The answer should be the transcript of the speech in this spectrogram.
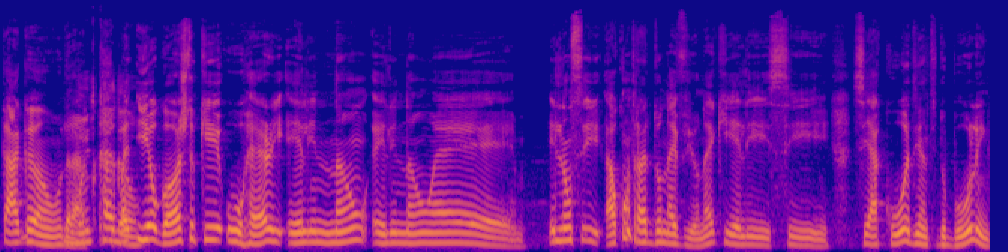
Cagão, o Draco. Muito cagão. Mas- e eu gosto que o Harry, ele não, ele não é, ele não se, ao contrário do Neville, né, que ele se se acua diante do bullying,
